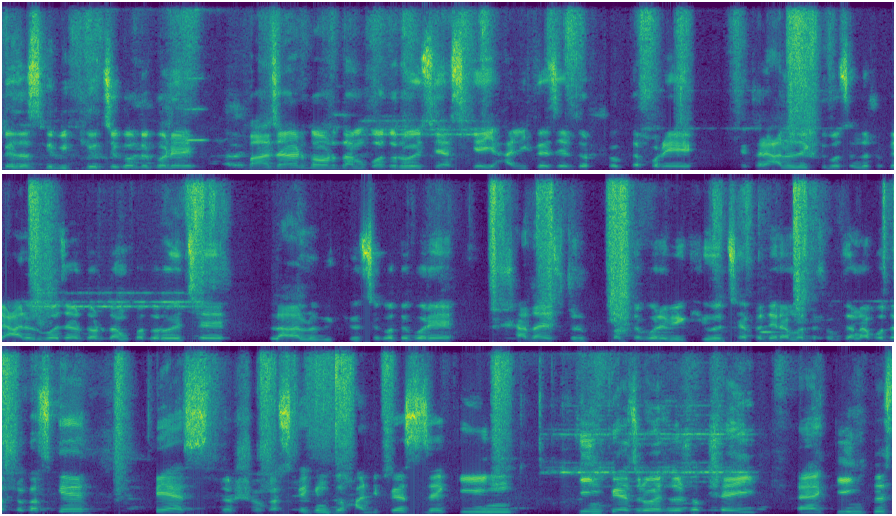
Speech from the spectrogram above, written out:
পেঁয়াজ আজকে বিক্রি হচ্ছে কত করে? বাজার দর দাম কত রয়েছে আজকে এই হালি পেঁয়াজের দর্শক? তারপরে এখানে আলু দেখতে পাচ্ছেন দর্শক আলুর বাজার দর দাম কত রয়েছে? লাল আলু বিক্রি হচ্ছে কত করে? সাদা স্টোর কত করে বিক্রি হচ্ছে? আপনাদের আমরা দর্শক জানাব। দর্শক আজকে পেঁয়াজ দর্শক আজকে কিন্তু হালি পেঁয়াজ যে কিং কিং পেঁয়াজ রয়েছে, দর্শক। সেই কিং পেঁয়াজ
